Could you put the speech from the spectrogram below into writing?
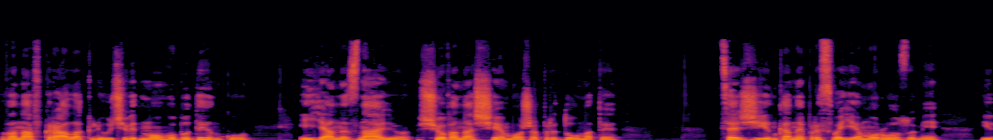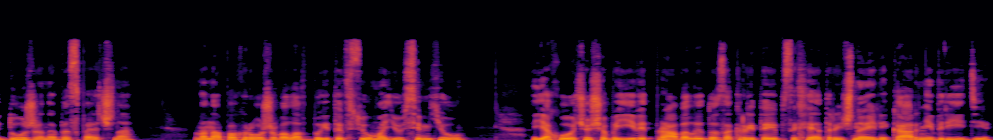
Вона вкрала ключ від мого будинку, і я не знаю, що вона ще може придумати. Ця жінка не при своєму розумі і дуже небезпечна. Вона погрожувала вбити всю мою сім'ю. Я хочу, щоб її відправили до закритої психіатричної лікарні в Ріді.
